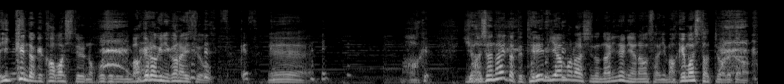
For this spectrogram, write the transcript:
1県だけカバーしてるような放送局に負けるわけにいかないですよ。そっかそっか。ええ。負け嫌じゃない？だってテレビ山梨の何々アナウンサーに負けましたって言われたら。そ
